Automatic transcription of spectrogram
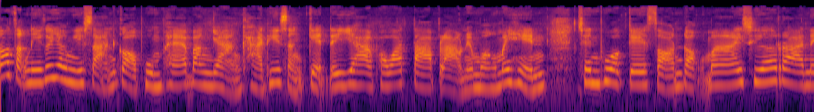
นอกจากนี้ก็ยังมีสารก่อภูมิแพ้บางอย่างค่ะที่สังเกตได้ยากเพราะว่าตาเปล่าเนี่ยมองไม่เห็น เช่นพวกเกสรดอกไม้เชื้อราใน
